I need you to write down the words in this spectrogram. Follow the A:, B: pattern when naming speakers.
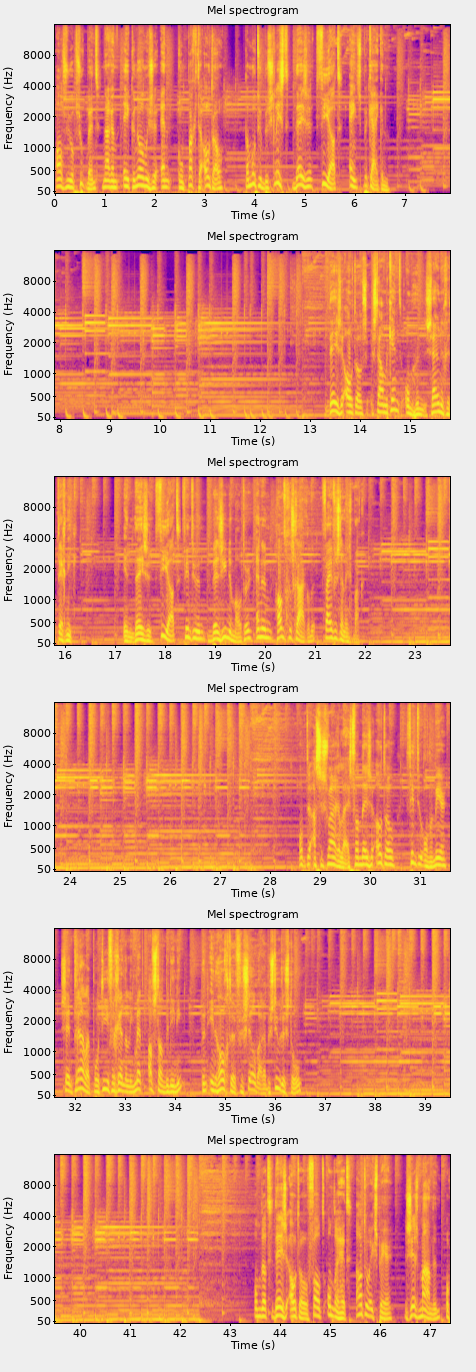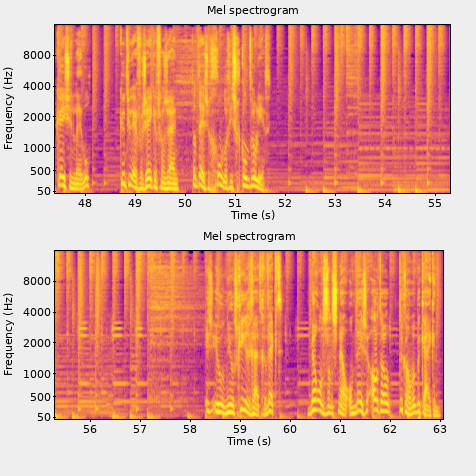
A: Als u op zoek bent naar een economische en compacte auto, dan moet u beslist deze Fiat eens bekijken. Deze auto's staan bekend om hun zuinige techniek. In deze Fiat vindt u een benzinemotor en een handgeschakelde vijfversnellingsbak. Op de accessoirelijst van deze auto vindt u onder meer centrale portiervergrendeling met afstandsbediening, een in hoogte verstelbare bestuurdersstoel, omdat deze auto valt onder het Auto Expert 6 maanden Occasion label, kunt u er verzekerd van zijn dat deze grondig is gecontroleerd. Is uw nieuwsgierigheid gewekt? Bel ons dan snel om deze auto te komen bekijken.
